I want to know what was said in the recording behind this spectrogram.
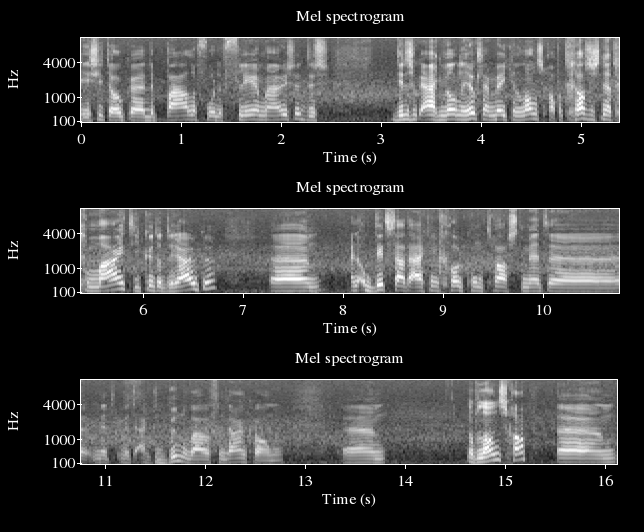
Je ziet ook de palen voor de vleermuizen. Dus dit is ook eigenlijk wel een heel klein beetje landschap. Het gras is net gemaaid, je kunt het ruiken. Ehm, en ook dit staat eigenlijk in groot contrast met, met, met eigenlijk de bundel waar we vandaan komen. Um, dat landschap, um,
